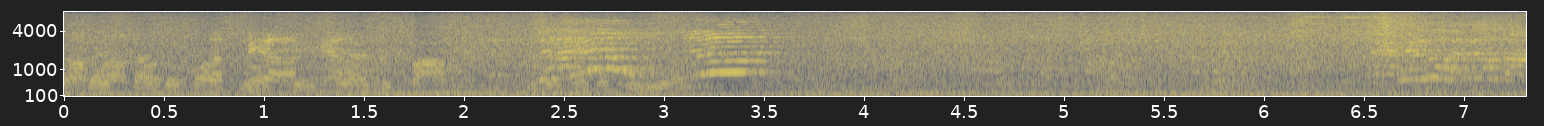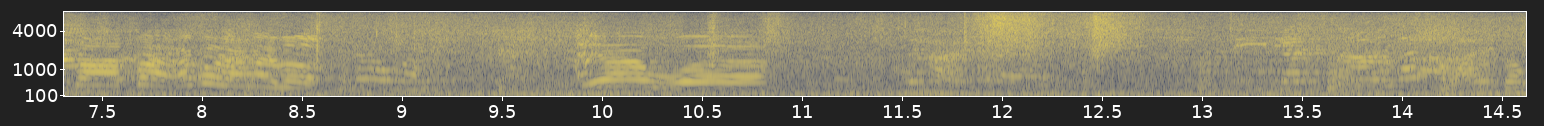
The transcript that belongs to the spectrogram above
果再三的话，现在是八，现在太恐怖了。三百，还过来没有？哎呀，我。上午。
